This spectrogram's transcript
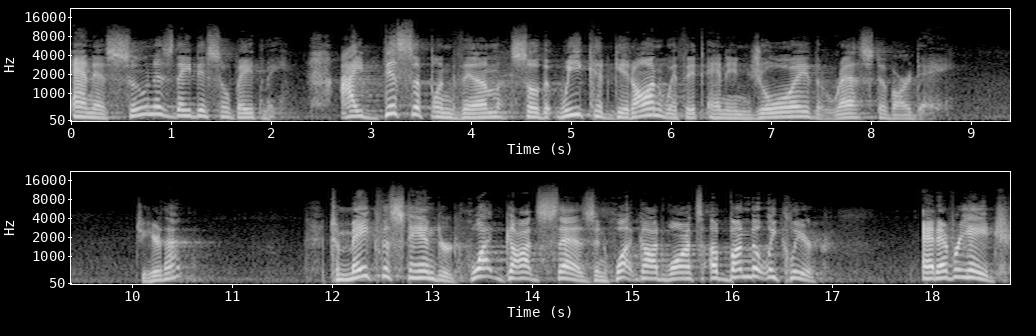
and as soon as they disobeyed me, I disciplined them so that we could get on with it and enjoy the rest of our day. Do you hear that? To make the standard, what God says and what God wants, abundantly clear at every age.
